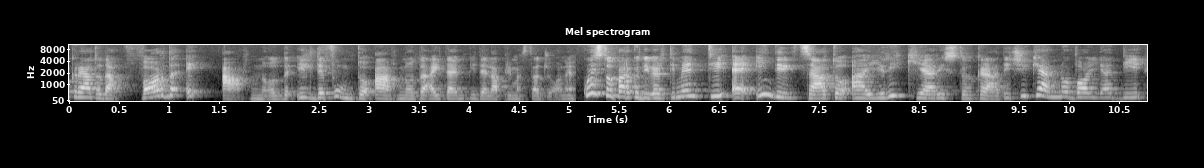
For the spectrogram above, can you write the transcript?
creato da Ford e Arnold, il defunto Arnold ai tempi della prima stagione. Questo parco divertimenti è indirizzato ai ricchi aristocratici che hanno voglia di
